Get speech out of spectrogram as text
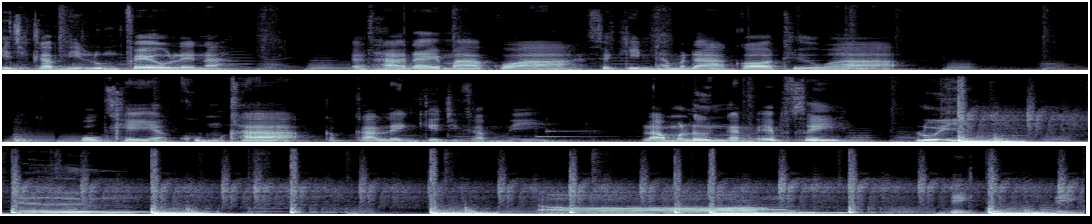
กิจกรรมนี้ลุงเฟลเลยนะ แต่ถ้าได้มากกว่าสกินธรรมดาก็ถือว่า โอเคอะคุ้มค่ากับการเล่นกิจกรรมนี้ เรามาลุ้นกัน FC ลุยหนึ่ง เด็กเด็ก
